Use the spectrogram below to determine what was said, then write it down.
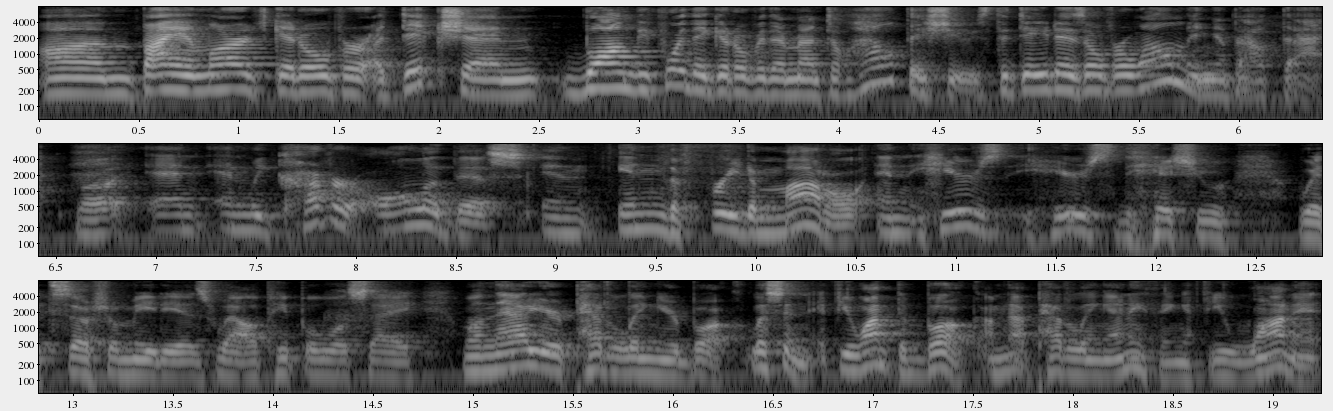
um, by and large get over addiction long before they get over their mental health issues the data is overwhelming about that well, and and we cover all of this in in the freedom model. And here's here's the issue with social media as well. People will say, "Well, now you're peddling your book." Listen, if you want the book, I'm not peddling anything. If you want it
